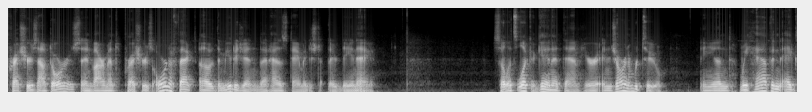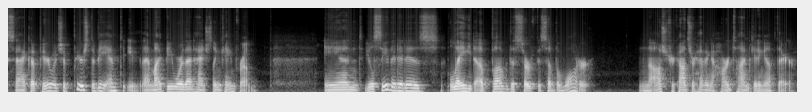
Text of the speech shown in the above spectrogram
pressures outdoors, environmental pressures, or an effect of the mutagen that has damaged their DNA. So let's look again at them here in jar number two. And we have an egg sac up here, which appears to be empty. That might be where that hatchling came from. And you'll see that it is laid above the surface of the water. And the ostracods are having a hard time getting up there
